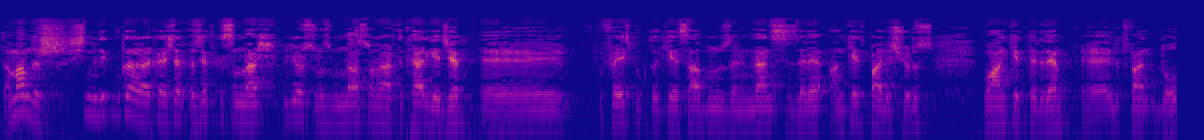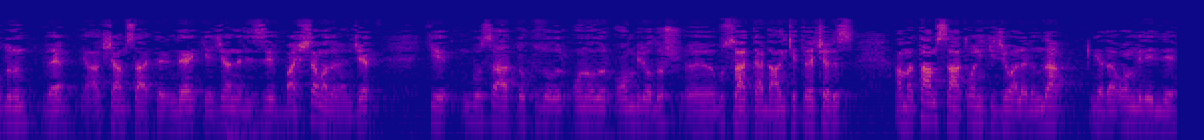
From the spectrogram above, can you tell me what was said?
Tamamdır. Şimdilik bu kadar arkadaşlar. Özet kısımlar. Biliyorsunuz bundan sonra artık her gece e, Facebook'taki hesabımız üzerinden sizlere anket paylaşıyoruz. Bu anketleri de e, lütfen doldurun ve akşam saatlerinde gece analizi başlamadan önce ki bu saat 9 olur, 10 olur, 11 olur. e, bu saatlerde anketi açarız. Ama tam saat 12 civarlarında ya da 11.50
